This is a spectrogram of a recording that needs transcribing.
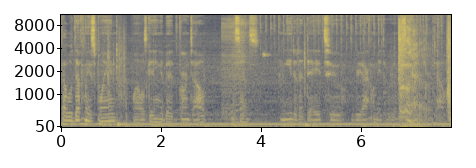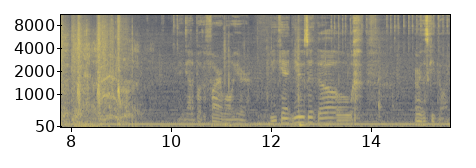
that will definitely explain why I was getting a bit burnt out in a sense. I needed a day to reacclimate the out. You got a book of fireball here. We can't use it though. Alright, let's keep going.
